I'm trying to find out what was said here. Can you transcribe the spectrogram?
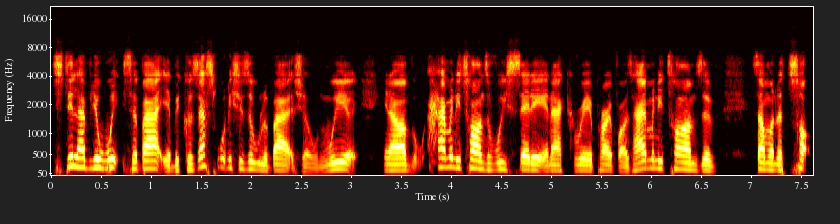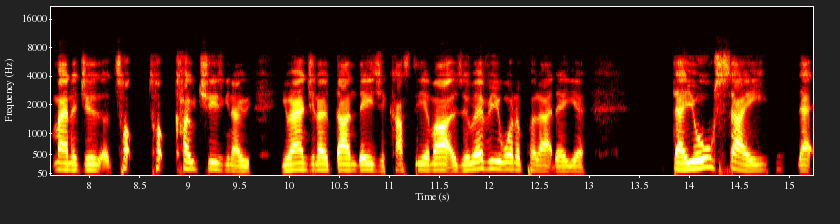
still have your wits about you because that's what this is all about, Sean. We, you know, how many times have we said it in our career profiles? How many times have some of the top managers, uh, top top coaches, you know, your Angelo Dundees, your Cus D'Amatos, whoever you want to put out there, yeah, they all say that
